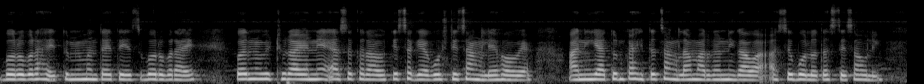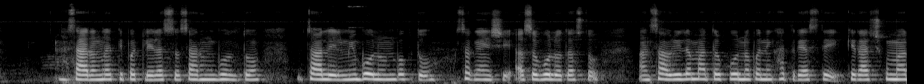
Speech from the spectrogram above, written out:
बरोबर आहे. तुम्ही म्हणताय तेच बरोबर आहे. पण विठुरायाने असं करावं की सगळ्या गोष्टी चांगल्या व्हाव्या आणि यातून काही तर चांगला मार्ग निघावा असे बोलत असते सावली. सारंगला ती पटलेलं असतं. सारंग बोलतो चालेल मी बोलून बघतो सगळ्यांशी असं बोलत असतो. आणि सावलीला मात्र पूर्णपणे खात्री असते की राजकुमार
